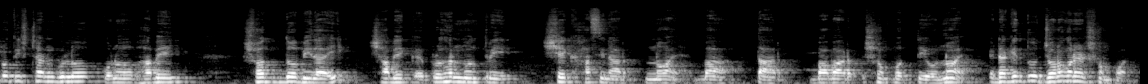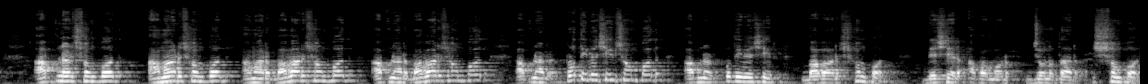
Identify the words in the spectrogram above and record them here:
প্রতিষ্ঠানগুলো কোনোভাবেই সদ্য বিদায়ী সাবেক প্রধানমন্ত্রী শেখ হাসিনার নয় বা তার বাবার সম্পত্তিও নয়। এটা কিন্তু জনগণের সম্পদ। আপনার সম্পদ আমার সম্পদ, আমার বাবার সম্পদ, আপনার বাবার সম্পদ, আপনার প্রতিবেশীর সম্পদ, আপনার প্রতিবেশীর বাবার সম্পদ, দেশের আপামর জনতার সম্পদ।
